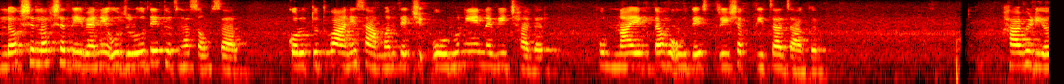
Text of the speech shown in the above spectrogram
लक्ष लक्ष दिव्याने उजळू दे तुझा संसार. कर्तृत्व आणि सामर्थ्याची ओढून ये नवी झालर. पुन्हा एकदा होऊ दे स्त्री शक्तीचा जागर. हा व्हिडिओ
